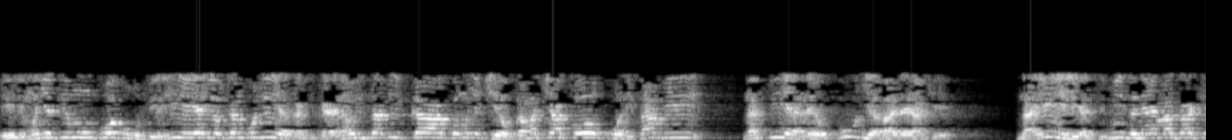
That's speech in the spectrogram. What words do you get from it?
ili mwenyezi mungu akughufirie yaliyotangulia katika yanayohisabika kwa mwenye cheo kama chako kuwa ni dhambi na pia yanayokuja baada yake. Na ili yatimize neema zake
